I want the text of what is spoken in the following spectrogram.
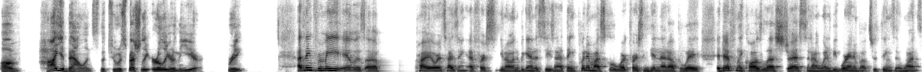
of how you balance the two, especially earlier in the year? Brea? I think for me, it was uh, prioritizing at first, you know, in the beginning of the season, I think putting my schoolwork first and getting that out the way, it definitely caused less stress and I wouldn't be worrying about two things at once.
